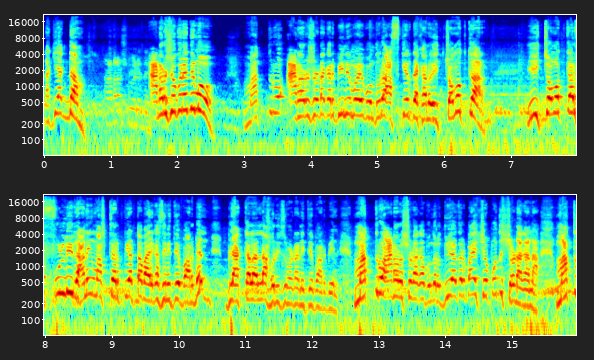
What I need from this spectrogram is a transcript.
নাকি একদম? আঠারোশো করে দেবো মাত্র আঠারোশো টাকার বিনিময়ে, বন্ধুরা, আজকের দেখানো এই চমৎকার এই চমৎকার ফুললি রানিং মাস্টার পিয়ারটা বাইরের কাছে নিতে পারবেন ব্ল্যাক কালার লাহরি জোড়াটা নিতে পারবেন। মাত্র আঠারোশো টাকা, বন্ধুরা, দুই হাজার বাইশশো, পঁচিশশো টাকা না, মাত্র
